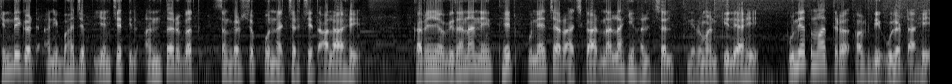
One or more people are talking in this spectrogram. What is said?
शिंदे गट आणि भाजप यांच्यातील अंतर्गत संघर्ष पुन्हा चर्चेत आला आहे. कारण या विधानाने थेट पुण्याच्या राजकारणालाही हलचल निर्माण केली आहे. पुण्यात मात्र अगदी उलट आहे.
